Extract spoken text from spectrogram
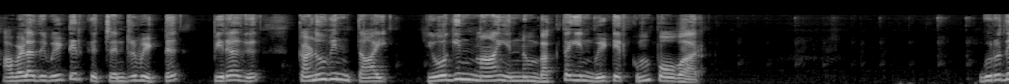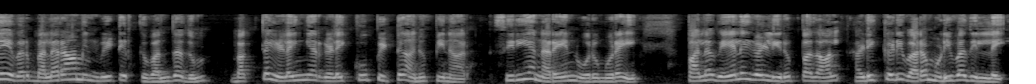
அவளது வீட்டிற்குச் சென்றுவிட்டு பிறகு கணுவின் தாய் யோகின்மா என்னும் பக்தையின் வீட்டிற்கும் போவார். குருதேவர் பலராமின் வீட்டிற்கு வந்ததும் பக்த இளைஞர்களை கூப்பிட்டு அனுப்பினார். சிறிய நரேன் ஒருமுறை பல வேலைகள் இருப்பதால் அடிக்கடி வர முடிவதில்லை.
